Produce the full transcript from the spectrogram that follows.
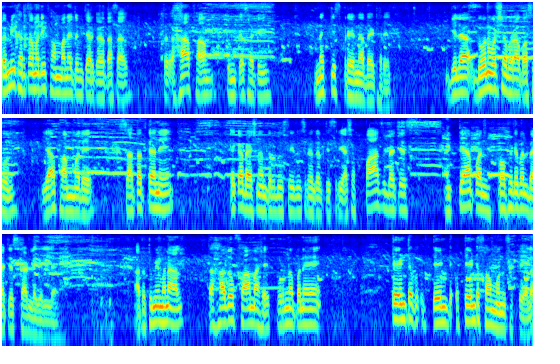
कमी खर्चामध्ये फार्म बनायचा विचार करत असाल तर हा फार्म तुमच्यासाठी नक्कीच प्रेरणादायी ठरेल. गेल्या दोन वर्षभरापासून या फार्ममध्ये सातत्याने एका बॅचनंतर दुसरी दुसरीनंतर तिसरी अशा पाच बॅचेस आणि त्या पण प्रॉफिटेबल बॅचेस काढल्या गेलेल्या आहेत. आता तुम्ही म्हणाल तर हा जो फार्म आहे पूर्णपणे टेंट टेंट टेंट फार्म म्हणू शकतो याला.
